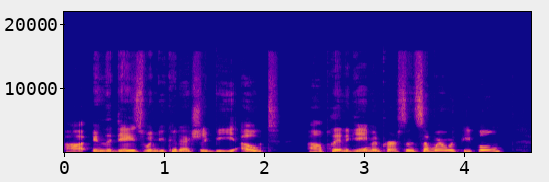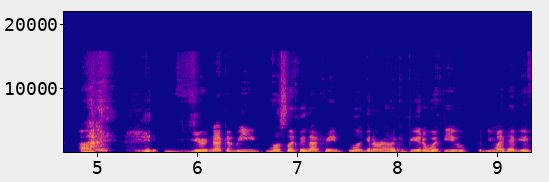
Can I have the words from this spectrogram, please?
uh, in the days when you could actually be out uh, playing a game in person somewhere with people, uh, you're not going to be most likely not going to be lugging around a computer with you. But you might have your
